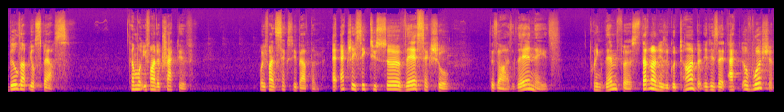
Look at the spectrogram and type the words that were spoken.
Build up your spouse. Tell them what you find attractive, what you find sexy about them. And actually seek to serve their sexual desires, their needs, putting them first. That not only is a good time, but it is an act of worship.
